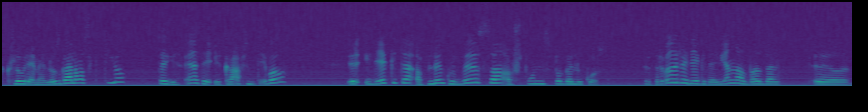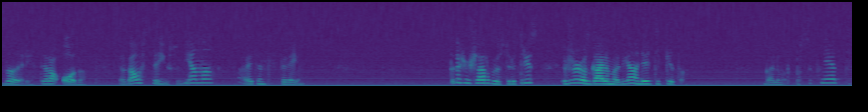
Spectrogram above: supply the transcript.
tiksliau rėmelius galima sakyti jų. Taigi, einate į crafting table ir įdėkite aplinkui visą aštuonis pagaliukus. Ir per vidurį įdėkite vieną laserį, e, laserį, tai yra odą. Ir gausite jūsų vieną item frame. Tik aš iš šarpų jūs turiu trys, iš jos galima vieną dėti kitą. Galima ir pasaknėti.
